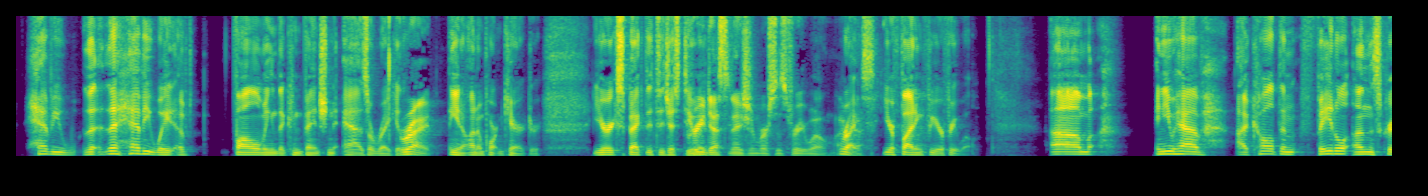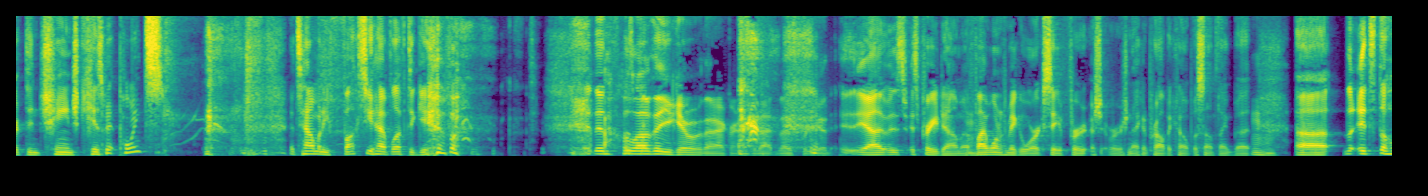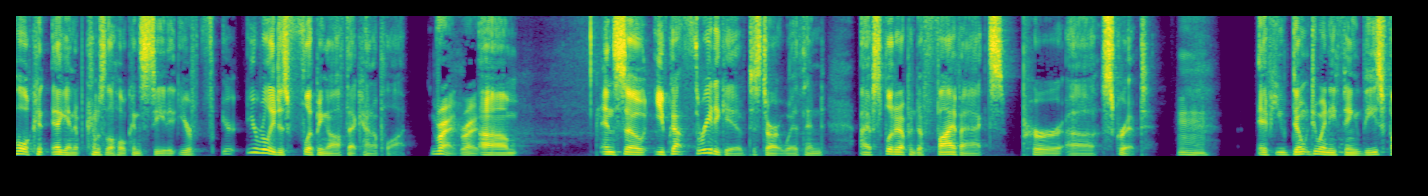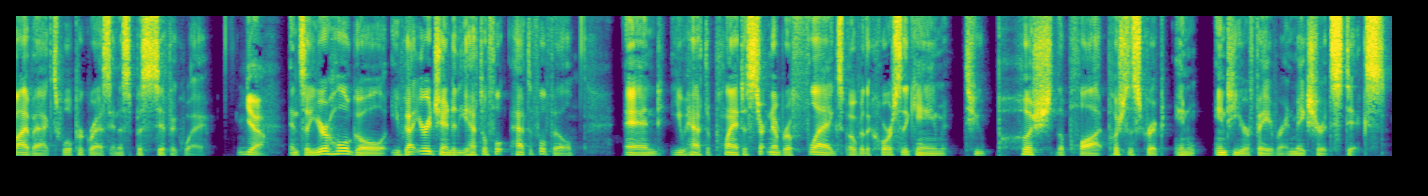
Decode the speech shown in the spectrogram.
heavy the, the heavy weight of following the convention as a regular Right. you know unimportant character you're expected to just do it Predestination versus free will. I right Guess. you're fighting for your free will um and you have i call them fatal unscripted change kismet points it's how many fucks you have left to give I love that you came up with that acronym for that. That's pretty good. yeah, it was, it's pretty dumb. Mm-hmm. If I wanted to make a work safe ver- version, I could probably come up with something. But uh, it's the whole con- again. It comes to the whole conceit. You're you're you're really just flipping off that kind of plot. Right, right. Um, and so you've got three to give to start with, and I've split it up into five acts per uh, script. Mhm. If you don't do anything, these five acts will progress in a specific way. Yeah. And so your whole goal, you've got your agenda that you have to fu- have to fulfill, and you have to plant a certain number of flags over the course of the game to push the plot, push the script in into your favor, and make sure it sticks.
